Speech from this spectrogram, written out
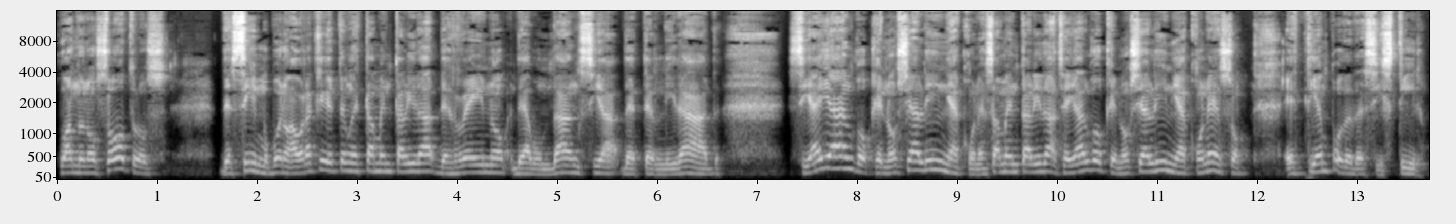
cuando nosotros decimos, bueno, ahora que yo tengo esta mentalidad de reino, de abundancia, de eternidad, si hay algo que no se alinea con esa mentalidad, si hay algo que no se alinea con eso, es tiempo de desistir.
